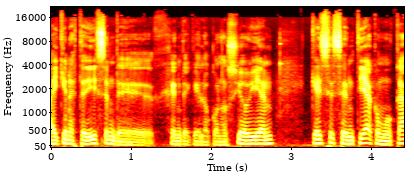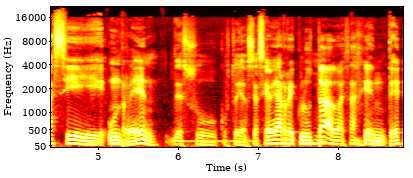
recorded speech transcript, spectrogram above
hay quienes te dicen, de gente que lo conoció bien, que él se sentía como casi un rehén de su custodia. O sea, se había reclutado a esa gente,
